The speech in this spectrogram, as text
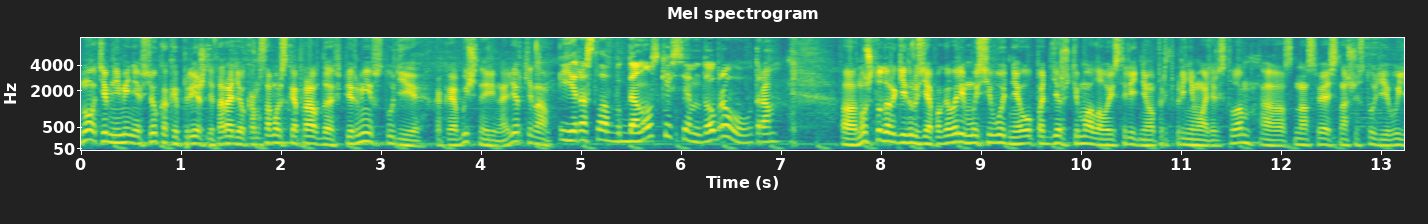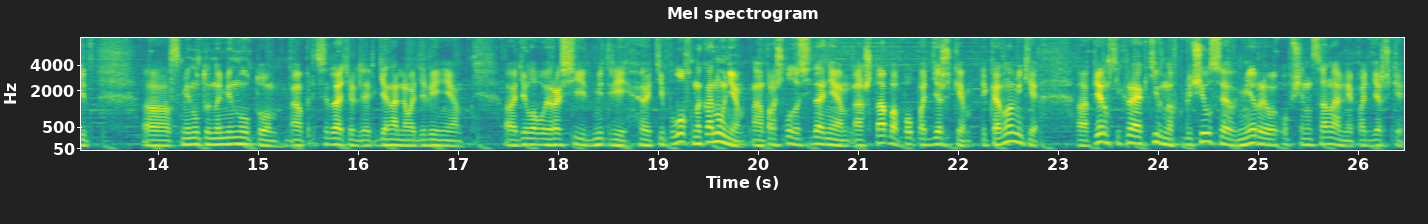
Но, тем не менее, все как и прежде. Это радио «Комсомольская правда» в Перми, в студии, как и обычно, Ирина Веркина. И Ярослав Богдановский. Всем доброго утра. А, ну что, дорогие друзья, поговорим мы сегодня о поддержке малого и среднего предпринимательства. А, на связь с нашей студией выйдет а, с минуты на минуту председатель регионального отделения деловой России Дмитрий э, Теплов. Накануне прошло заседание штаба по поддержке экономики. Пермский край активно включился в меры общенациональной поддержки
